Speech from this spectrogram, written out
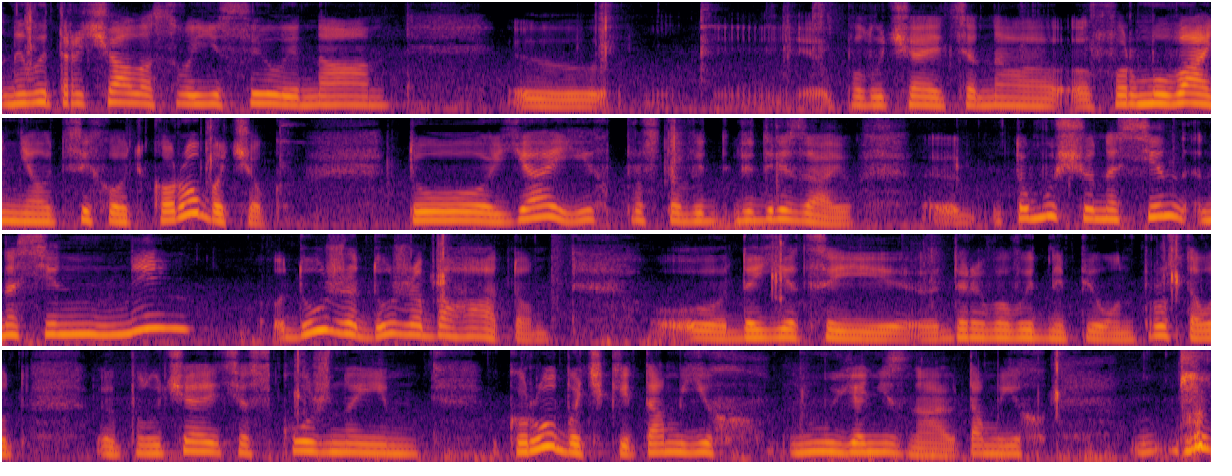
не витрачала свої сили на, е, на формування оцих от коробочок, то я їх просто відрізаю. Е, Тому що насін, насінин дуже-дуже багато дає цей деревовидний піон. Просто от, е, получається, з кожної коробочки там їх, ну я не знаю, там їх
